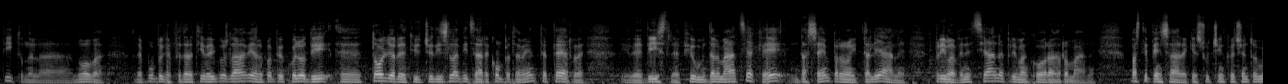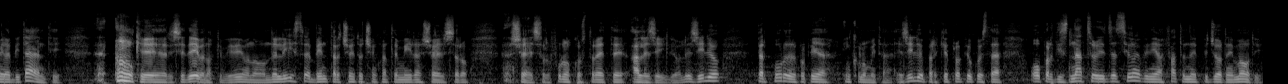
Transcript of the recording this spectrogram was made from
Tito nella nuova Repubblica Federativa Jugoslavia era proprio quello di eh, togliere, cioè di slavizzare completamente terre eh, di Istria, Fiume Dalmazia che da sempre erano italiane, prima veneziane, prima ancora romane. Basti pensare che su 500.000 abitanti che risiedevano, che vivevano nell'Istria, ben 350.000 scelsero, scelsero, furono costrette all'esilio. L'esilio per paura della propria incolumità, esilio perché proprio questa opera di snazionalizzazione veniva fatta nel peggior dei modi,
